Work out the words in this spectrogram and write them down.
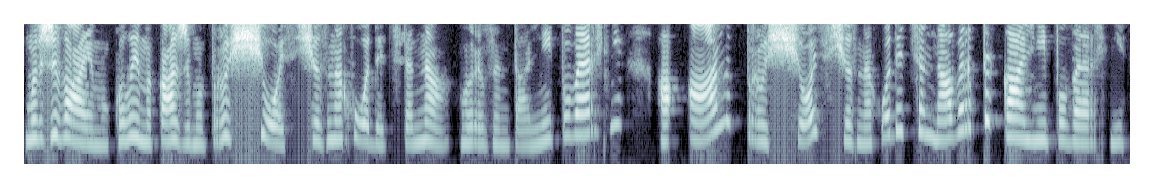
ми вживаємо, коли ми кажемо про щось, що знаходиться на горизонтальній поверхні, а ан про щось, що знаходиться на вертикальній поверхні.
